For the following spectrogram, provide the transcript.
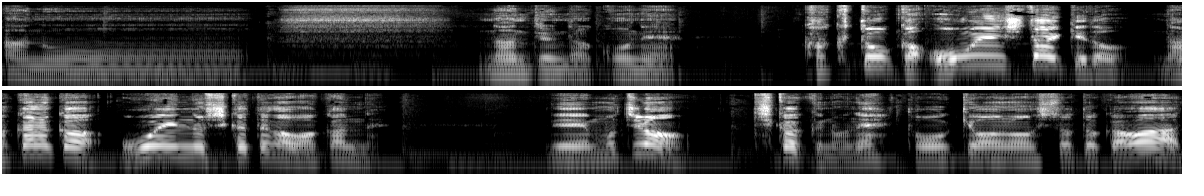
あの何、ー、て言うんだろうこうね格闘家応援したいけどなかなか応援の仕方が分かんない。でもちろん近くのね東京の人とかは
